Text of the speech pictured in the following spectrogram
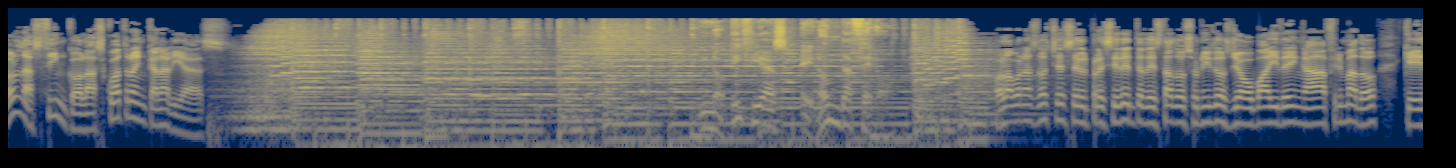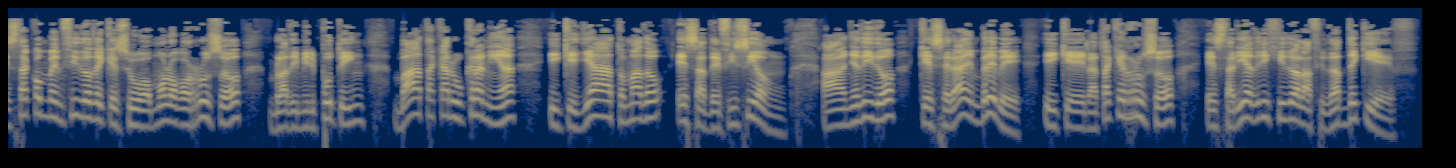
Son las 5, las 4 en Canarias. Noticias en Onda Cero. Hola, buenas noches. El presidente de Estados Unidos, Joe Biden, ha afirmado que está convencido de que su homólogo ruso, Vladimir Putin, va a atacar Ucrania y que ya ha tomado esa decisión. Ha añadido que será en breve y que el ataque ruso estaría dirigido a la ciudad de Kiev.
